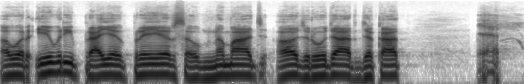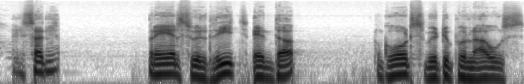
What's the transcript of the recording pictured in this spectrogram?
our every prayer, prayers of namaz, hajj, rojar, zakat, such prayers will reach at the God's beautiful house.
